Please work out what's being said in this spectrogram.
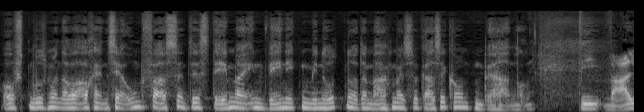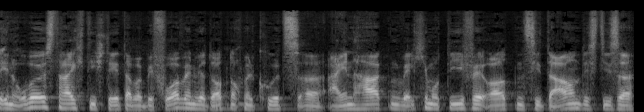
Oft muss man aber auch ein sehr umfassendes Thema in wenigen Minuten oder manchmal sogar Sekunden behandeln. Die Wahl in Oberösterreich, die steht aber bevor. Wenn wir dort noch mal kurz äh, einhaken, welche Motive orten Sie da und ist dieser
